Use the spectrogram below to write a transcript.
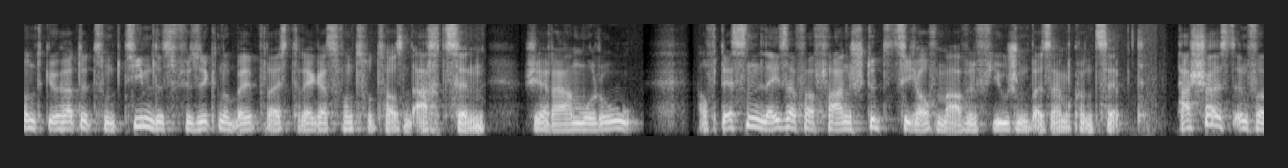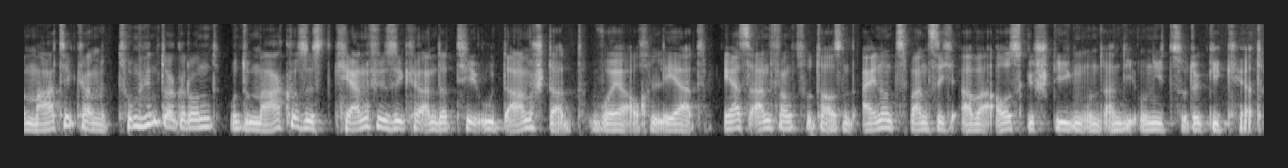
und gehörte zum Team des Physiknobelpreisträgers von 2018, Gérard Moreau. Auf dessen Laserverfahren stützt sich auf Marvel Fusion bei seinem Konzept. Pascha ist Informatiker mit TUM-Hintergrund und Markus ist Kernphysiker an der TU Darmstadt, wo er auch lehrt. Er ist Anfang 2021 aber ausgestiegen und an die Uni zurückgekehrt.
